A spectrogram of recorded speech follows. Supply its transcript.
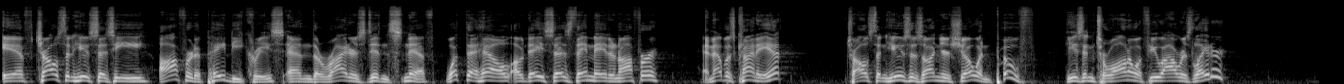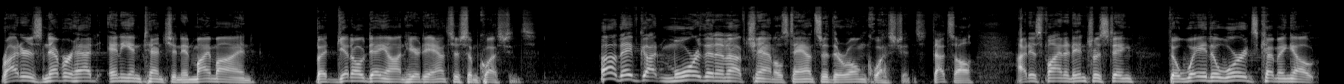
If Charleston Hughes says he offered a pay decrease and the riders didn't sniff, what the hell? O'Day says they made an offer and that was kind of it. Charleston Hughes is on your show and poof, he's in Toronto a few hours later. Riders never had any intention, in my mind, but get O'Day on here to answer some questions. Oh, they've got more than enough channels to answer their own questions. That's all. I just find it interesting the way the words coming out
